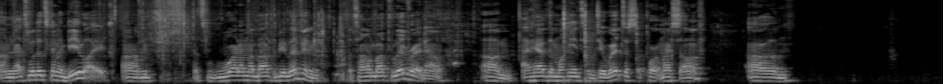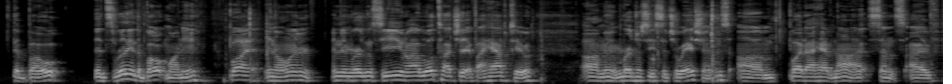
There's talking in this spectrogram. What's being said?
Um, that's what it's gonna be like. Um, that's what I'm about to be living. That's how I'm about to live right now. Um, I have the money to do it to support myself. Um, the boat, it's really the boat money, but you know, in an emergency, you know, I will touch it if I have to. Um, in emergency situations. Um, but I have not since I've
